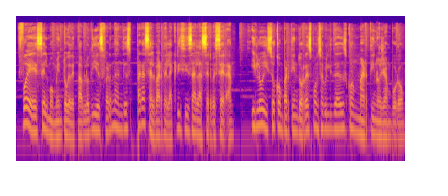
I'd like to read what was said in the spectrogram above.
Fue ese el momento de Pablo Díez Fernández para salvar de la crisis a la cervecera, y lo hizo compartiendo responsabilidades con Martino Yamburo,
